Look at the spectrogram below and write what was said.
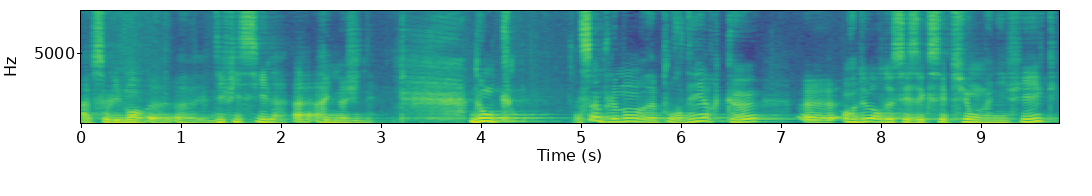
absolument euh, euh, difficile à, imaginer. Donc, simplement euh, pour dire que en dehors de ces exceptions magnifiques,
